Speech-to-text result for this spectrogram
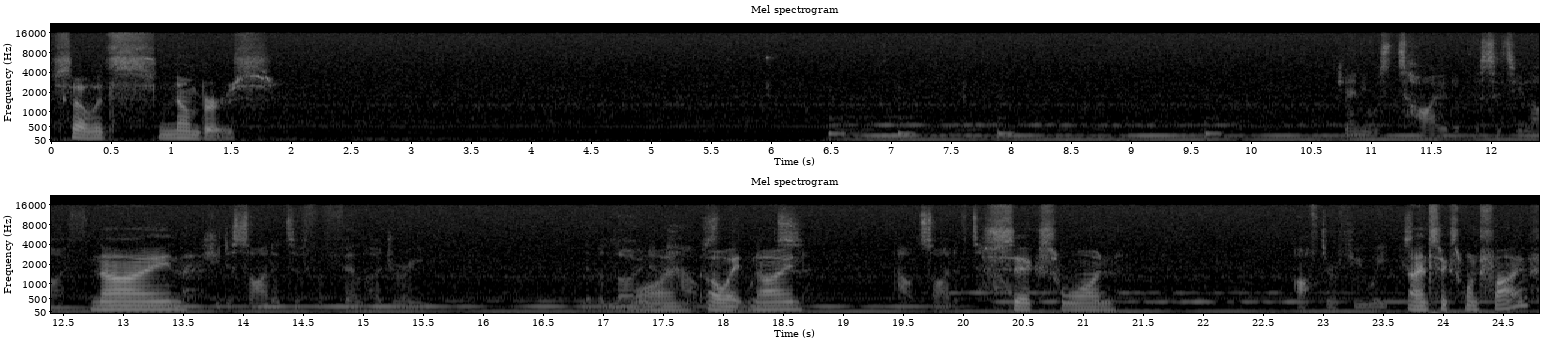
So it's numbers. Nine, She decided to fulfill her dream. Live alone in a one, house oh wait, nine. Outside of town. Six one. After a few weeks, nine, six, one, five?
